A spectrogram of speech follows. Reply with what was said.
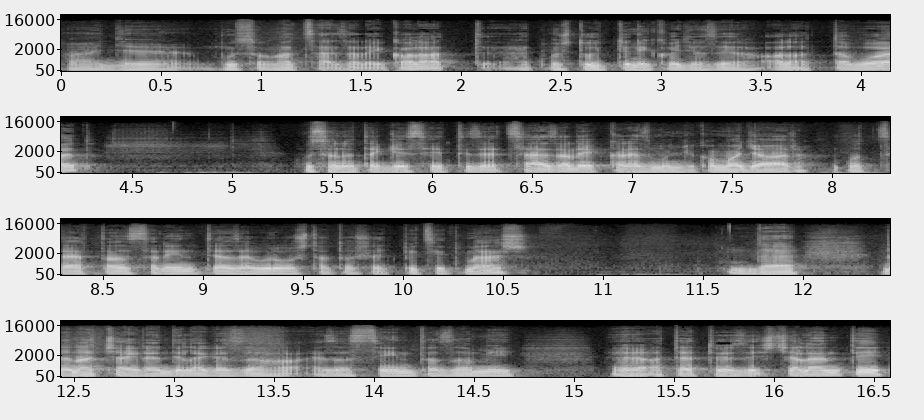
vagy 26% alatt. Hát most úgy tűnik, hogy azért alatta volt. 25,7%-kal, ez mondjuk a magyar módszertan szerinti, az euróstatos egy picit más, de, de nagyságrendileg ez a, ez a szint az, ami a tetőzést jelenti,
